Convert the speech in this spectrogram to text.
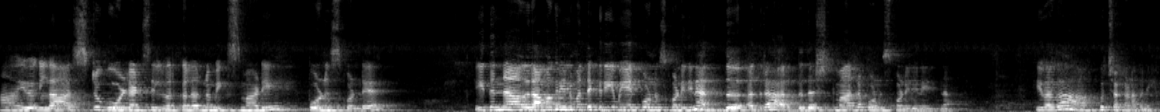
ಇವಾಗ ಲಾಸ್ಟು ಗೋಲ್ಡ್ ಆ್ಯಂಡ್ ಸಿಲ್ವರ್ ಕಲರ್ನು ಮಿಕ್ಸ್ ಮಾಡಿ ಪೋಣಿಸ್ಕೊಂಡೆ. ಇದನ್ನು ರಾಮಗ್ರೀನ್ ಮತ್ತು ಕ್ರೀಮ್ ಏನು ಪೋಣಿಸ್ಕೊಂಡಿದ್ದೀನಿ ಅದು ಅದರ ಅರ್ಧದಷ್ಟು ಮಾತ್ರ ಪೋಣಿಸ್ಕೊಂಡಿದ್ದೀನಿ ಇದನ್ನ. ಇವಾಗ ಕುಚ್ಚಕೋಣ ಬನ್ನಿ.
